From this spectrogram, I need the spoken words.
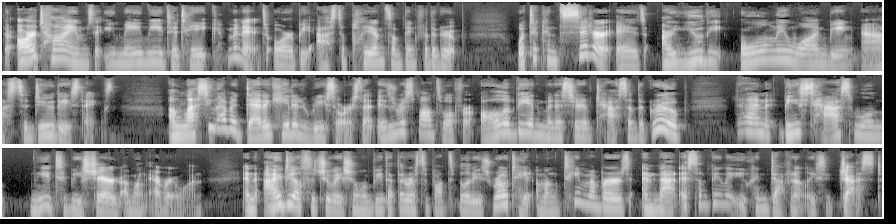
There are times that you may need to take minutes or be asked to plan something for the group. What to consider is are you the only one being asked to do these things? Unless you have a dedicated resource that is responsible for all of the administrative tasks of the group, then these tasks will need to be shared among everyone. An ideal situation would be that the responsibilities rotate among team members, and that is something that you can definitely suggest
